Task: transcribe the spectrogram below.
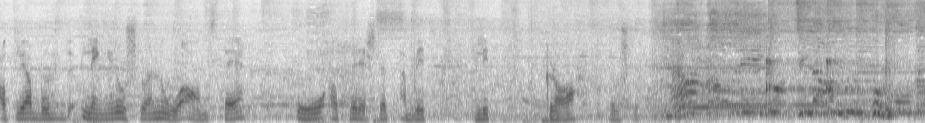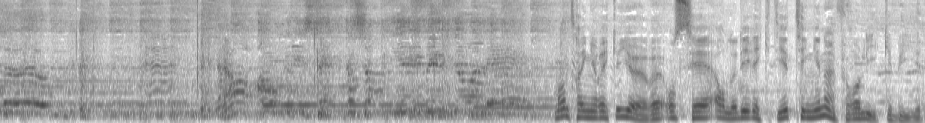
at vi har bodd lenger i Oslo enn noe annet sted og at vi rett og slett er blitt litt glad i Oslo. Jeg har aldri gått til land på hovedøen. Jeg har aldri sett kastanjer i bygd og allé. Man trenger ikke gjøre og se alle de riktige tingene for å like byen.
